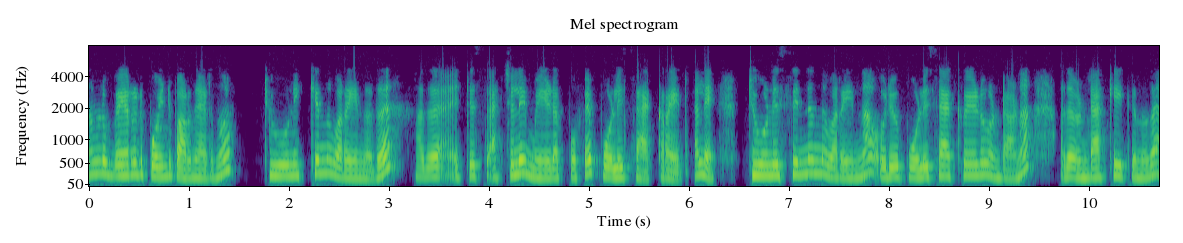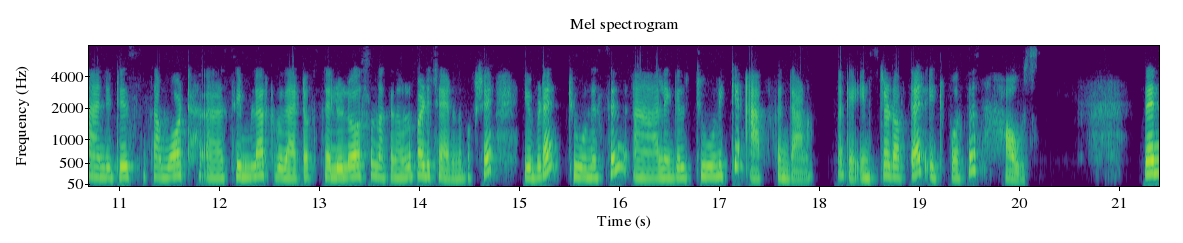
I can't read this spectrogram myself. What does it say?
നമ്മൾ വേറൊരു പോയിന്റ് പറഞ്ഞായിരുന്നു. ട്യൂണിക് എന്ന് പറയുന്നത് അത് it is actually made up of a polysaccharide അല്ലെ? ട്യൂണിസിൻ എന്ന് പറയുന്ന ഒരു പോളിസാക്രൈഡ് കൊണ്ടാണ് അത് ഉണ്ടാക്കിയിരിക്കുന്നത്. And it is somewhat similar to that of cellulose എന്നൊക്കെ നമ്മൾ പഠിച്ചായിരുന്നു. പക്ഷെ ഇവിടെ ട്യൂണിസിൻ അല്ലെങ്കിൽ ട്യൂണിക് ആബ്സെന്റ് ആണ്. Okay instead of that it was as house then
